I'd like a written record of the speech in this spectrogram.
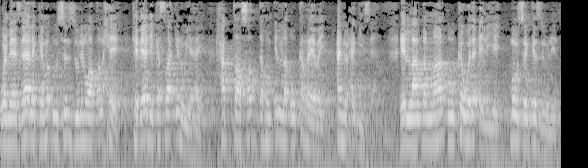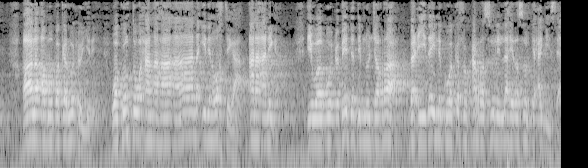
Wamaa zaala kama uusan zulin waa طalxee kadalika saa inuu yahay xataa saddahum ilaa uu ka reebay canhu xaggiisa. Ilaa dhammaan uu ka wada celiyey mausan ka zuulin. Qaala abuu bakar wuxuu yidhi wa kuntu waxaan ahaa aana idin wakhtigaa ana aniga iyo wa abuu cubaydata ibnu jaraax baciidayni kuwa ka fog can rasuuli illaahi rasuulka xaggiisa.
